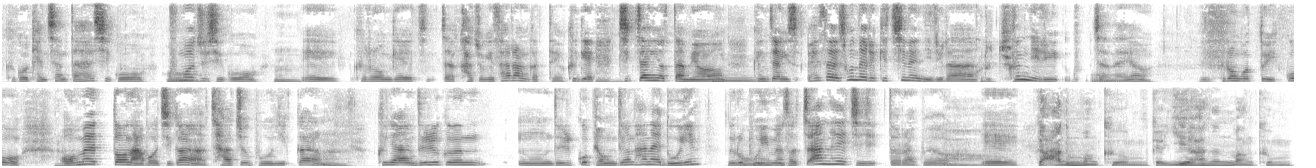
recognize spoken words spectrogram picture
그걸 괜찮다 하시고, 품어주시고, 음. 예, 그런 게 진짜 가족의 사랑 같아요. 그게 직장이었다면 음. 굉장히 회사에 손해를 끼치는 일이라 그렇죠. 큰 일이잖아요. 네, 그런 것도 있고 엄했던 아버지가 자주 보니까 음. 그냥 늙은 음, 늙고 병든 하나의 노인 으로 보이면서 짠해지더라고요. 어. 아. 예, 그러니까 아는 만큼, 그러니까 이해하는 만큼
